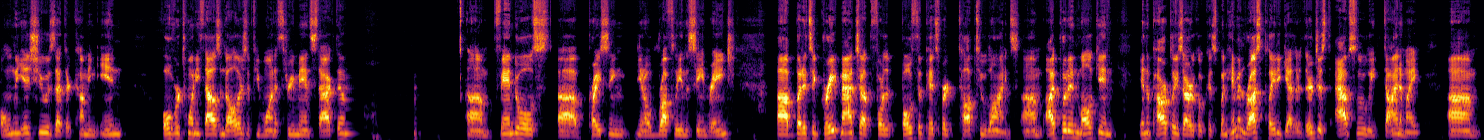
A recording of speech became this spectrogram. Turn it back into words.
only issue is that they're coming in over twenty thousand dollars if you want to three man stack them. Um, FanDuel's uh, pricing, you know, roughly in the same range. Uh, but it's a great matchup for the, both the Pittsburgh top two lines. Um, I put in Malkin in the Power Plays article because when him and Rust play together, they're just absolutely dynamite. Um,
